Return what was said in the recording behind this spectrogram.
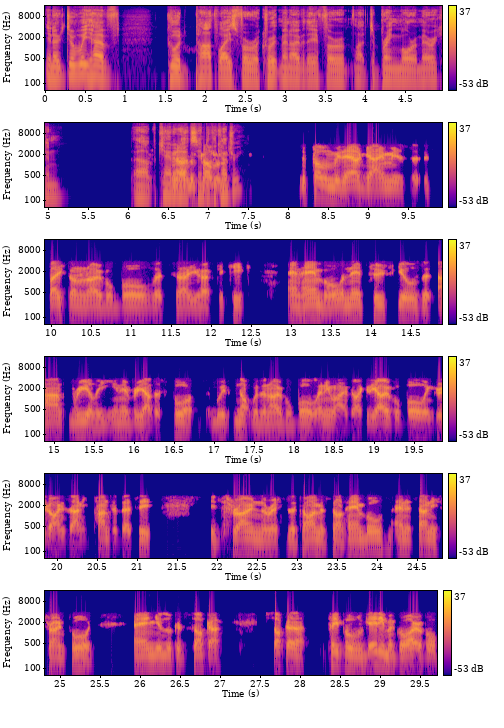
You know, do we have good pathways for recruitment over there for like to bring more American uh, candidates no, into problem, the country? The problem with our game is that it's based on an oval ball that uh, you have to kick and handball, and they're two skills that aren't really in every other sport. With not with an oval ball anyway. Like the oval ball in gridiron is only punted. That's it. It's thrown the rest of the time. It's not handball, and it's only thrown forward. And you look at soccer. Soccer people, Eddie McGuire of all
